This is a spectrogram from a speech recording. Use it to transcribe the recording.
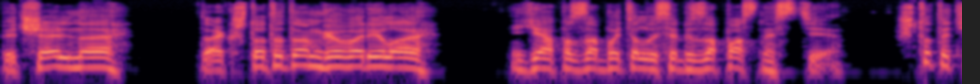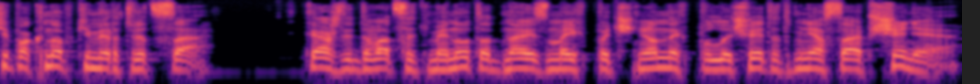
Печально. Так что ты там говорила? Я позаботилась о безопасности. Что-то типа кнопки мертвеца. Каждые 20 минут одна из моих подчиненных получает от меня сообщение.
